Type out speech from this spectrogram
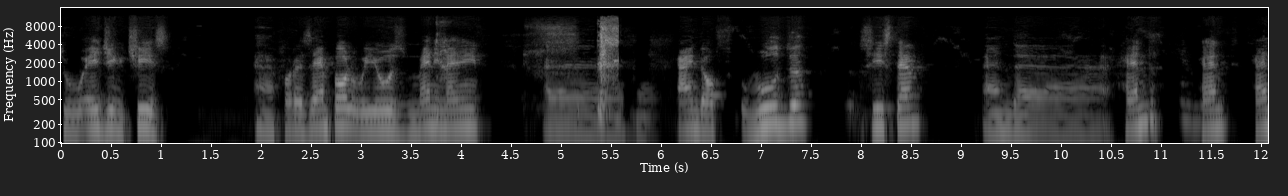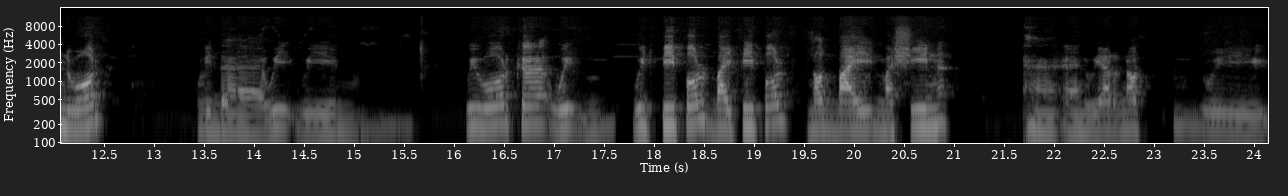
to aging cheese. Uh, for example, we use many many uh, kind of wood system and uh, hand hand work with uh, we we we work uh, with people by people not by machine and we are not we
